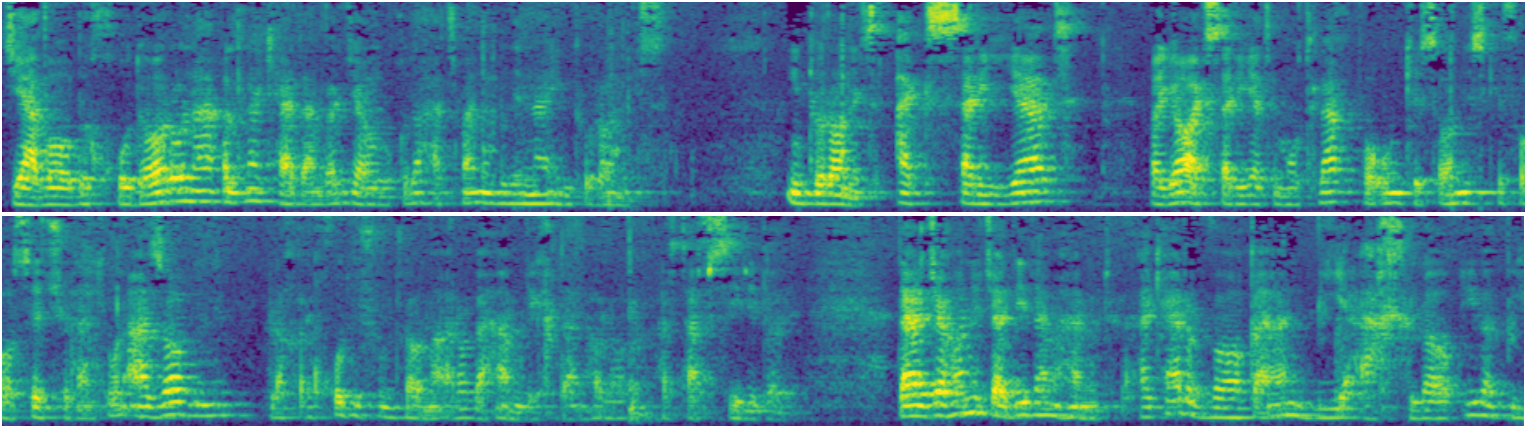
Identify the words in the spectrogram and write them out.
جواب خدا رو نقل نکردم ولی جواب خدا حتما این بوده نه اینطورا نیست. اینطورا نیست. اکثریت و یا اکثریت مطلق با اون کسانی است که فاسد شدن که اون عذاب بالاخره خودشون جامعه رو به هم ریختن حالا از تفسیری داره. در جهان جدید هم همینطور اگر واقعا بی اخلاقی و بی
